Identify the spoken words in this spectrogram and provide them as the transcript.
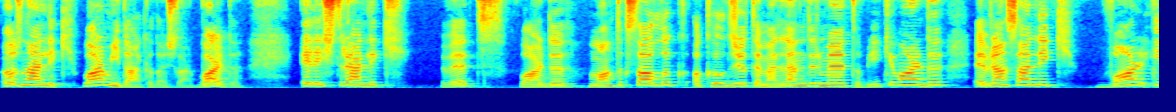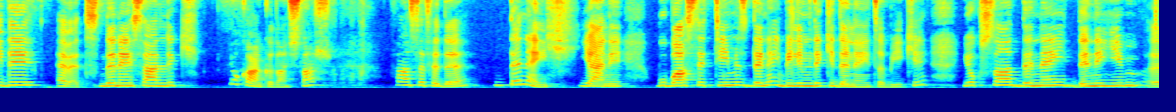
Öznellik var mıydı arkadaşlar? Vardı. Eleştirellik evet vardı. Mantıksallık, akılcı temellendirme tabii ki vardı. Evrensellik var idi. Evet, deneysellik yok arkadaşlar. Felsefede deney yani bu bahsettiğimiz deney bilimdeki deney tabii ki. Yoksa deney, deneyim e,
